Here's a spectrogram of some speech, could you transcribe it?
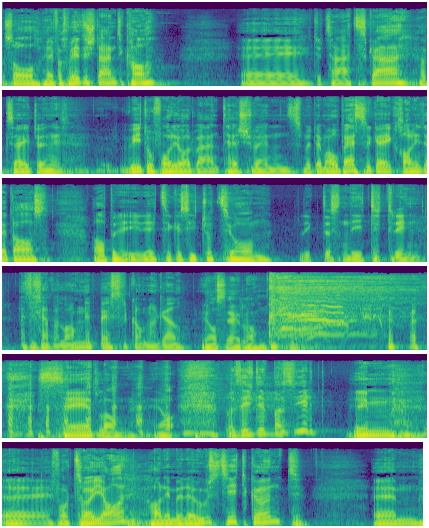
so einfach Widerstand gehabt, äh, der 10 zu geben. Ich habe gesagt, wenn ich, wie du vorher erwähnt hast, wenn es mir dann mal besser geht, kann ich das. Aber in der jetzigen Situation liegt das nicht drin. Es ist eben lange nicht besser gegangen, gell? Ja, sehr lang. sehr lang, ja. Was ist denn passiert? Im, äh, vor zwei Jahren habe ich mir eine Auszeit gegönnt ähm,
